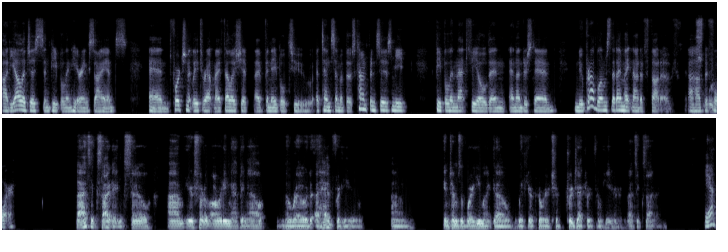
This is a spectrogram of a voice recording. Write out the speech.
audiologists and people in hearing science. And fortunately, throughout my fellowship, I've been able to attend some of those conferences, meet people in that field, and and understand new problems that I might not have thought of uh, sure. before. That's exciting. So um, you're sort of already mapping out the road ahead for you um, in terms of where you might go with your career tra- trajectory from here. That's exciting. Yeah.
